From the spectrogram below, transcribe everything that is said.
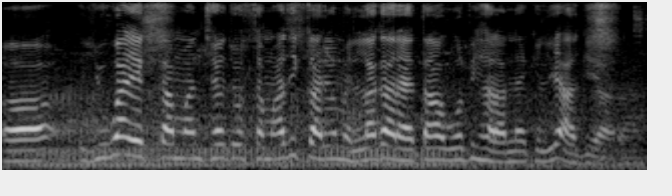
युवा एकता मंच है जो सामाजिक कार्यों में लगा रहता है, वो भी हराने के लिए आगे आ रहा है।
